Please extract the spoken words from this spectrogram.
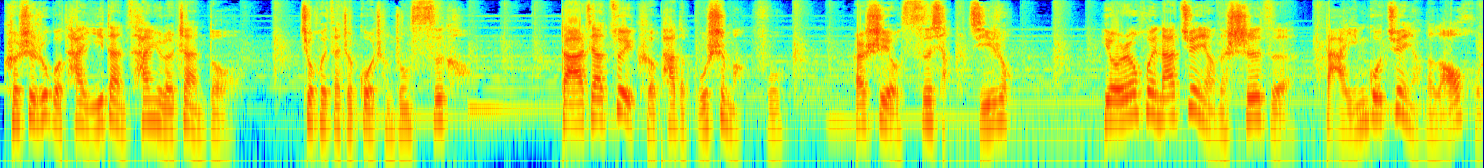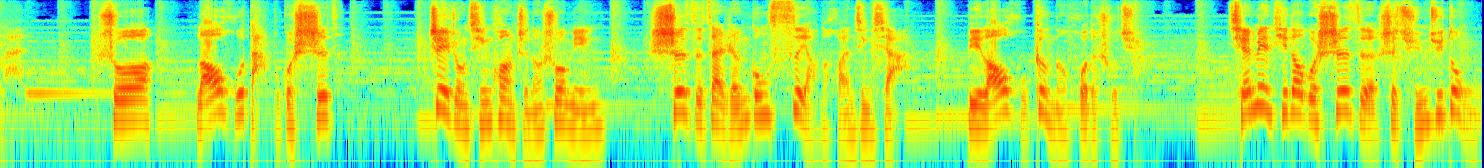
可是，如果他一旦参与了战斗，就会在这过程中思考。打架最可怕的不是莽夫，而是有思想的肌肉。有人会拿圈养的狮子打赢过圈养的老虎来说，老虎打不过狮子。这种情况只能说明狮子在人工饲养的环境下，比老虎更能豁得出去。前面提到过，狮子是群居动物，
